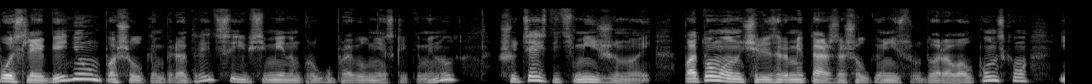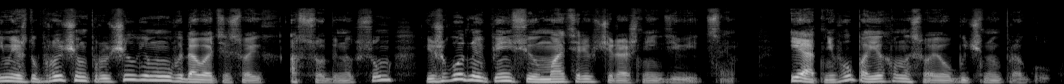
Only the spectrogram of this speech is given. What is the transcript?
После обедни он пошел к императрице и в семейном кругу провел несколько минут, шутя с детьми и женой. Потом он через Эрмитаж зашел к министру двора Волконскому и, между прочим, поручил ему выдавать из своих особенных сумм ежегодную пенсию матери вчерашней девицы. И от него поехал на свою обычную прогулку.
